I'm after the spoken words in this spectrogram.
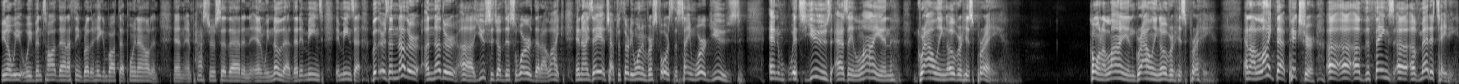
You know, we, we've been taught that. I think Brother Hagin brought that point out, and, and, and Pastor said that, and, and we know that, that it means, it means that. But there's another, another uh, usage of this word that I like. In Isaiah chapter 31 and verse 4, it's the same word used. And it's used as a lion growling over his prey. Come on, a lion growling over his prey. And I like that picture uh, uh, of the things uh, of meditating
